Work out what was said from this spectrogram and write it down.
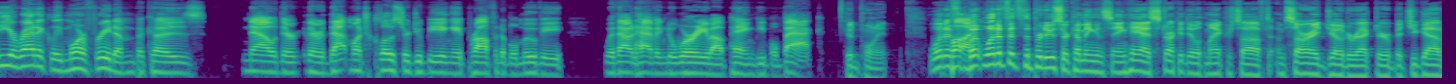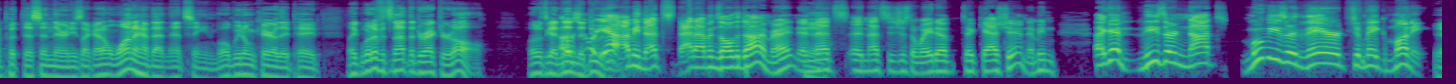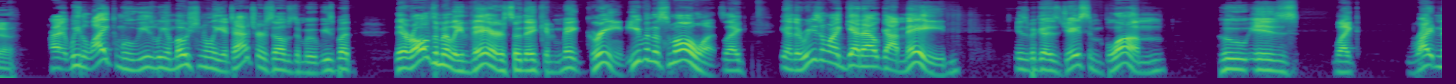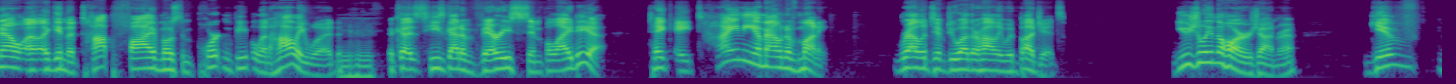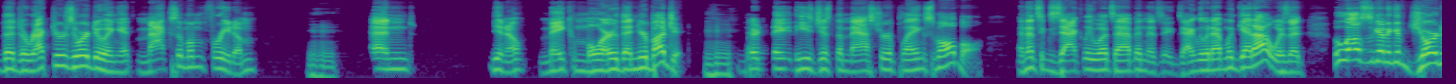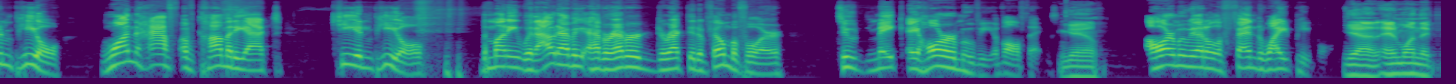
theoretically more freedom because now they're they're that much closer to being a profitable movie without having to worry about paying people back. Good point. What if But- but, what if it's the producer coming and saying, "Hey, I struck a deal with Microsoft. I'm sorry, Joe director, but you got to put this in there." And he's like, "I don't want to have that in that scene." Well, we don't care. They paid. Like, what if it's not the director at all? What if it's got Oh, nothing to sure, do with yeah, it? I mean that's that happens all the time, right? And Yeah. that's and that's just a way to to cash in. I mean, again, these are not movies are there to make money. Yeah. Right? We like movies, we emotionally attach ourselves to movies, but they're ultimately there so they can make green, even the small ones. Like, you know, the reason why Get Out got made is because Jason Blum, who is like right now uh, like in the top 5 most important people in Hollywood, Mhm. because he's got a very simple idea. Take a tiny amount of money relative to other Hollywood budgets, usually in the horror genre, give the directors who are doing it maximum freedom Mhm. and you know, make more than your budget. Mhm. They, he's just the master of playing small ball. And that's exactly what's happened. That's exactly what happened with Get Out was that who else is going to give Jordan Peele one half of comedy act Key and Peele the money without having ever ever directed a film before to make a horror movie of all things. Yeah. A horror movie that'll offend white people. Yeah, and one that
